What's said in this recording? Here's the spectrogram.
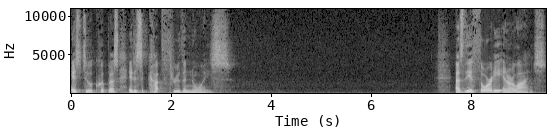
it's to equip us, it is to cut through the noise. As the authority in our lives,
